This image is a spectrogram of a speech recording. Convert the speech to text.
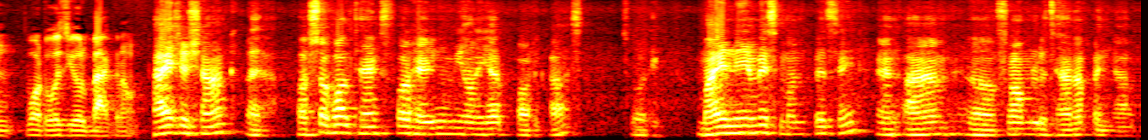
and what was your background hi shashank uh, first of all thanks for having me on your podcast sorry my name is Manpreet Singh and I am uh, from Ludhiana, Punjab.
